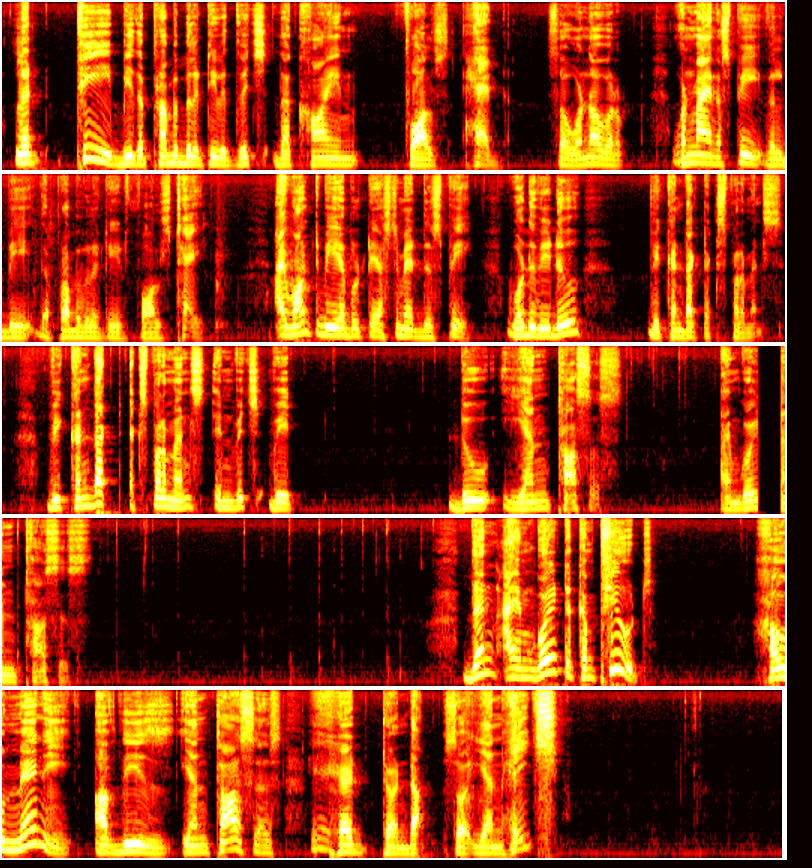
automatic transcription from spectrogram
Let P be the probability with which the coin falls head. So 1 over 1 minus P will be the probability it falls tail. I want to be able to estimate this P. What do we do? We conduct experiments. We conduct experiments in which we do n tosses. I am going to n tosses. Then I am going to compute how many of these n tosses a head turned up. So nh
